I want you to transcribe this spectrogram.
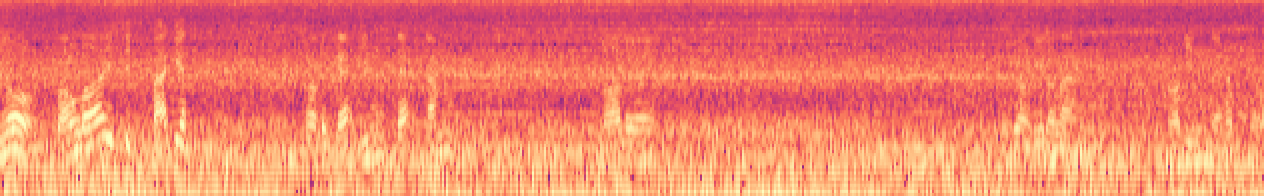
โย่สองร้อยสิบฝาเกียรติเข้าตะแกะดินแตะดำ รอเลยช่วงที่ระหว่างรอดินนะครับ เดี๋ยว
